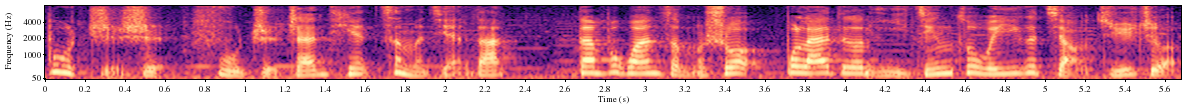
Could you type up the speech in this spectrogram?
不只是复制粘。贴这么简单，但不管怎么说，布莱德已经作为一个搅局者，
